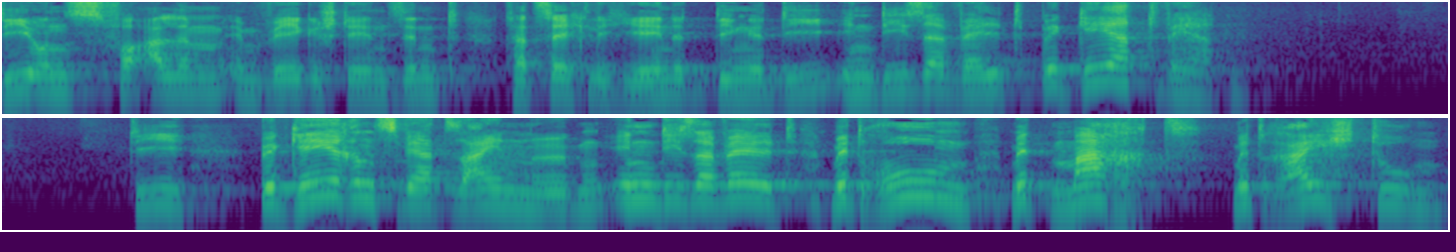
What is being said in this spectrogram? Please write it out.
die uns vor allem im Wege stehen, sind tatsächlich jene Dinge, die in dieser Welt begehrt werden, die begehrenswert sein mögen in dieser Welt, mit Ruhm, mit Macht, mit Reichtum,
